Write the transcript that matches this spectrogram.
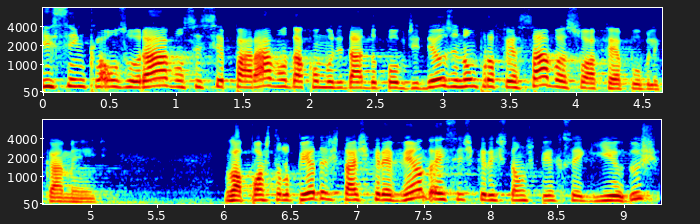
e se enclausuravam, se separavam da comunidade do povo de Deus e não professavam a sua fé publicamente. O apóstolo Pedro está escrevendo a esses cristãos perseguidos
